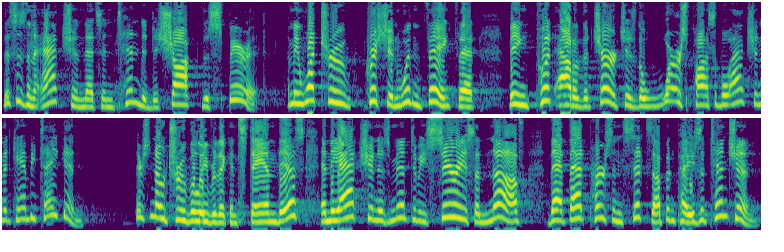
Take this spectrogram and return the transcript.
This is an action that's intended to shock the spirit I mean, what true Christian wouldn't think that being put out of the church is the worst possible action that can be taken? There's no true believer that can stand this, and the action is meant to be serious enough that that person sits up and pays attention.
